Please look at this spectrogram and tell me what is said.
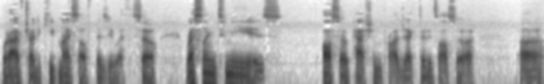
what I've tried to keep myself busy with. So wrestling to me is also a passion project, and it's also a a,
